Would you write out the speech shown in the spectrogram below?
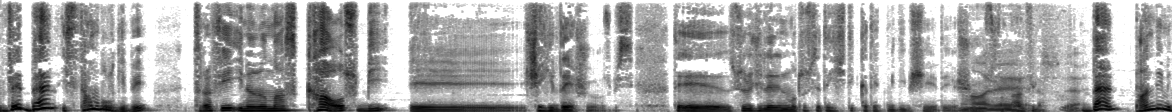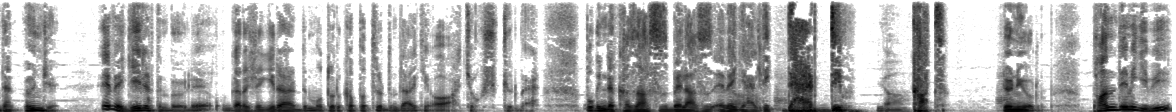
Ve ben İstanbul gibi trafiği inanılmaz kaos bir e, şehirde yaşıyoruz biz. Te- e, sürücülerin motosiklete hiç dikkat etmediği bir şehirde yaşıyoruz evet, falan filan. evet. Ben pandemiden önce eve gelirdim böyle garaja girerdim motoru kapatırdım derken ah çok şükür be. Bugün de kazasız belasız eve geldik derdim. Ya. Kat dönüyorum. Pandemi gibi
